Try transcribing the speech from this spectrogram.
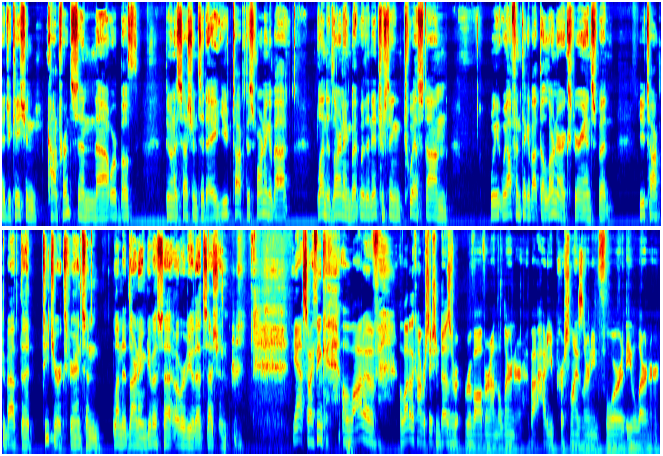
Education Conference, and uh, we're both doing a session today. You talked this morning about blended learning, but with an interesting twist on. We we often think about the learner experience, but you talked about the teacher experience and blended learning. Give us an overview of that session. Yeah, so I think a lot of a lot of the conversation does re- revolve around the learner about how do you personalize learning for the learner.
